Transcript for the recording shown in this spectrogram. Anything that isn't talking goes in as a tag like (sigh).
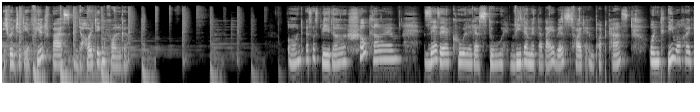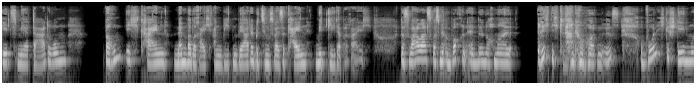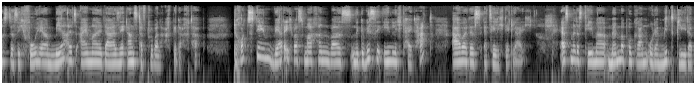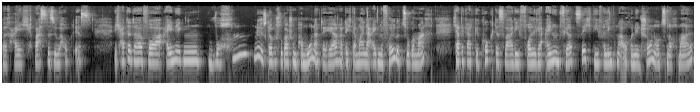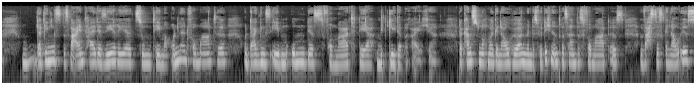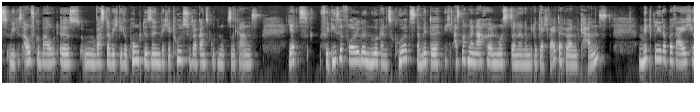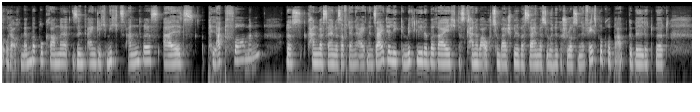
Ich wünsche dir viel Spaß in der heutigen Folge. Und es ist wieder Showtime. Sehr, sehr cool, dass du wieder mit dabei bist heute im Podcast. Und die Woche geht es mir darum, warum ich kein Memberbereich anbieten werde, beziehungsweise kein Mitgliederbereich. Das war was, was mir am Wochenende nochmal richtig klar (laughs) geworden ist, obwohl ich gestehen muss, dass ich vorher mehr als einmal da sehr ernsthaft drüber nachgedacht habe. Trotzdem werde ich was machen, was eine gewisse Ähnlichkeit hat, aber das erzähle ich dir gleich. Erstmal das Thema Memberprogramm oder Mitgliederbereich, was das überhaupt ist. Ich hatte da vor einigen Wochen nö, ist glaube ich sogar schon ein paar Monate her, hatte ich da mal eine eigene Folge zugemacht. Ich hatte gerade geguckt, das war die Folge 41, die verlinken wir auch in den Show Notes nochmal. Da ging es, das war ein Teil der Serie zum Thema Online-Formate und da ging es eben um das Format der Mitgliederbereiche. Da kannst du nochmal genau hören, wenn das für dich ein interessantes Format ist, was das genau ist, wie das aufgebaut ist, was da wichtige Punkte sind, welche Tools du da ganz gut nutzen kannst. Jetzt für diese Folge nur ganz kurz, damit du nicht erst nochmal nachhören musst, sondern damit du gleich weiterhören kannst. Mitgliederbereiche oder auch Memberprogramme sind eigentlich nichts anderes als Plattformen. Das kann was sein, was auf deiner eigenen Seite liegt im Mitgliederbereich. Das kann aber auch zum Beispiel was sein, was über eine geschlossene Facebook-Gruppe abgebildet wird,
